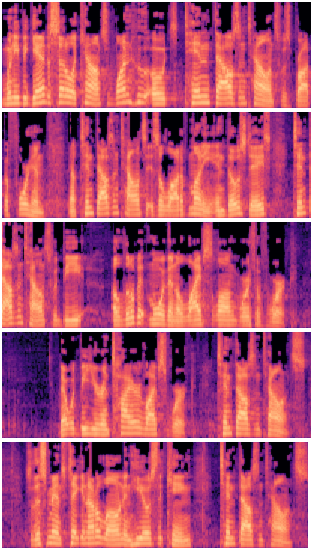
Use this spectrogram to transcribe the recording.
When he began to settle accounts, one who owed 10,000 talents was brought before him. Now, 10,000 talents is a lot of money. In those days, 10,000 talents would be a little bit more than a life's long worth of work. That would be your entire life's work 10,000 talents. So this man's taken out a loan and he owes the king 10,000 talents.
